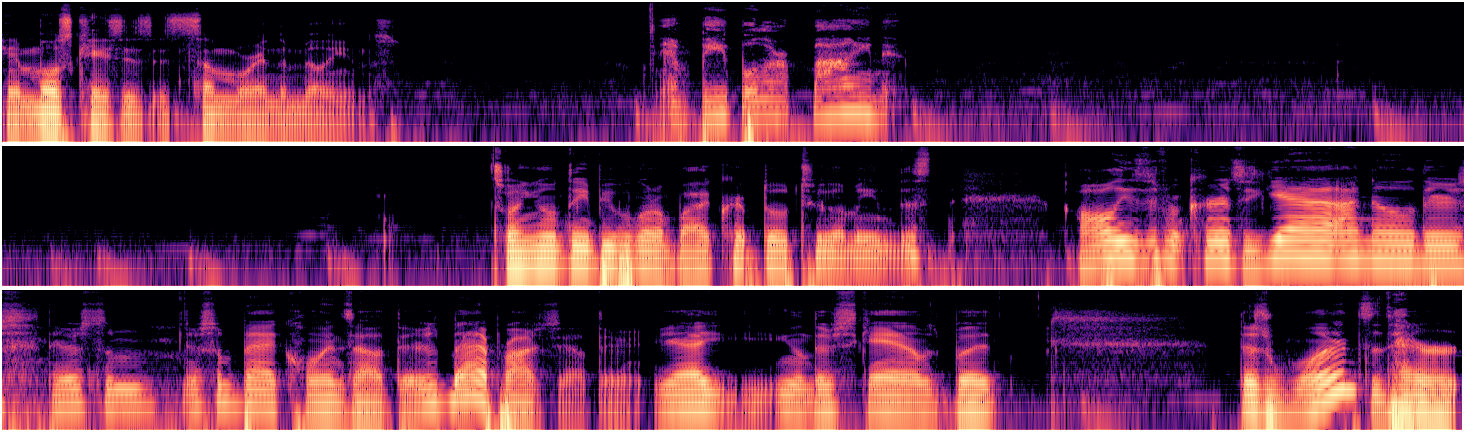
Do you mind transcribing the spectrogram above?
In most cases, it's somewhere in the millions. And people are buying it. So you don't think people are going to buy crypto too? I mean, this all these different currencies. Yeah, I know there's there's some there's some bad coins out there. There's bad projects out there. Yeah, you, know there's scams, but there's ones that are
